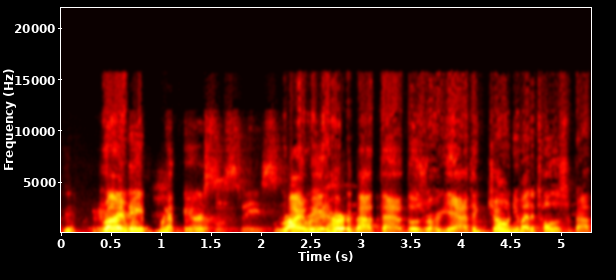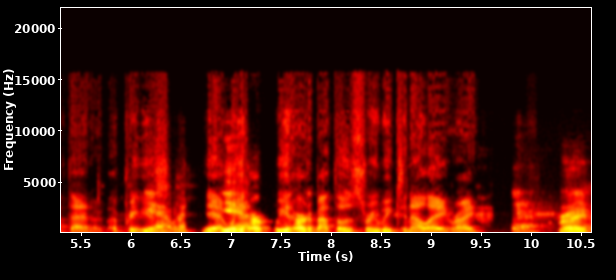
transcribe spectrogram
where Right, they we- were rehearsal space. Right, we had heard about that. Those were yeah. I think Joan, you might have told us about that uh, previously. Yeah, we had Yeah. heard we had heard about those three weeks in L.A. Right. Yeah, Right.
